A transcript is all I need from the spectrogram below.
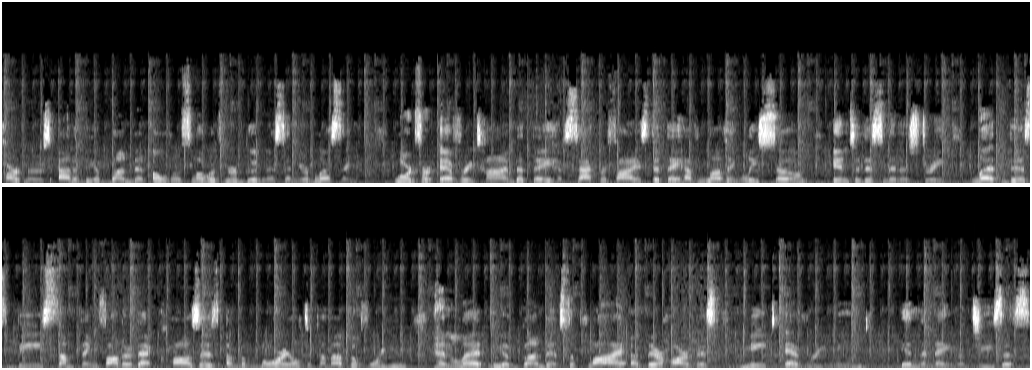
partners out of the abundant overflow of your goodness and your blessing. Lord, for every time that they have sacrificed, that they have lovingly sowed into this ministry, let this be something, Father, that causes a memorial to come up before you and let the abundant supply of their harvest meet every need in the name of Jesus.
